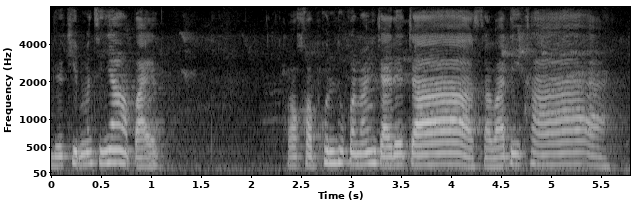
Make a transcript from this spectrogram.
เดี๋ยวคลิปมันสิยาวไป ขอขอบคุณทุกกำลังใจเด้อจ้า สวัสดีค่ะ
